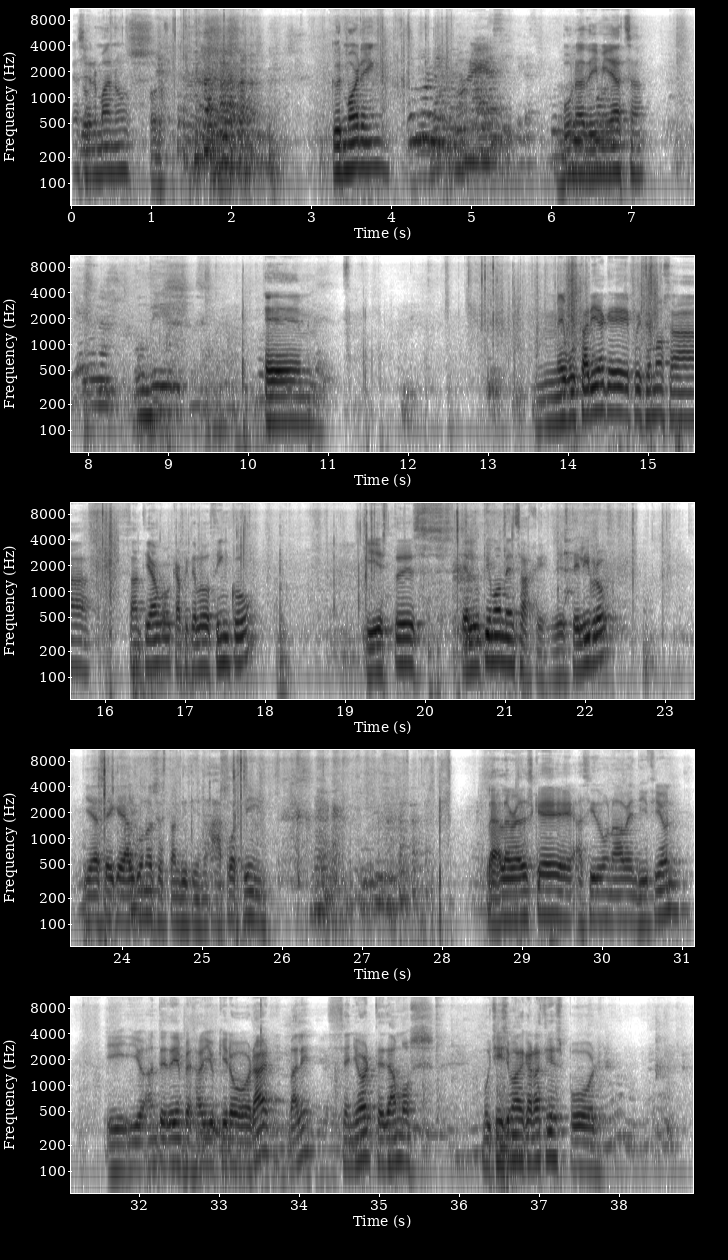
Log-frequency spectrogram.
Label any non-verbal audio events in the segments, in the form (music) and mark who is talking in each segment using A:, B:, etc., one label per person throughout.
A: Gracias, hermanos. Good morning. Buena dimineața. Eh, me gustaría que fuésemos a Santiago capítulo 5 y este es el último mensaje de este libro. Ya sé que algunos están diciendo, ah, por fin. La, verdad es que ha sido una bendición y yo, antes de empezar yo quiero orar, ¿vale? Señor, te damos muchísimas gracias por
